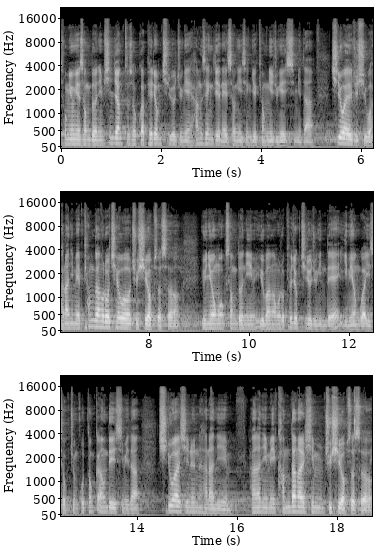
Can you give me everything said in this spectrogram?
송영의 성도님 신장 투석과 폐렴 치료 중에 항생제 내성이 생겨 격리 중에 있습니다. 치료하여 주시고 하나님의 평강으로 채워 주시옵소서. 윤영옥 성도님 유방암으로 표적 치료 중인데 이명과 이석중 고통 가운데 있습니다. 치료하시는 하나님, 하나님이 감당할 힘 주시옵소서.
